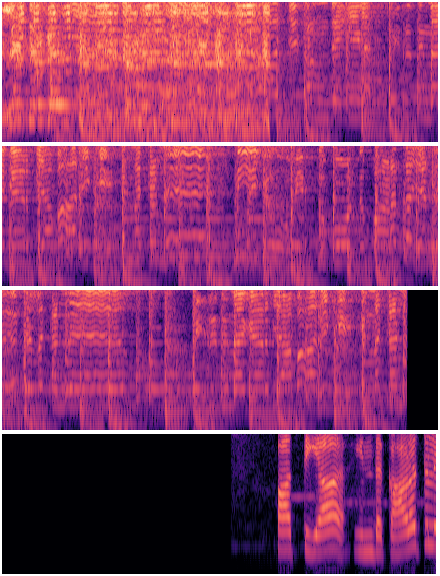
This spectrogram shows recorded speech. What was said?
Let's take a selfie. பாத்தியா இந்த காலத்துல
